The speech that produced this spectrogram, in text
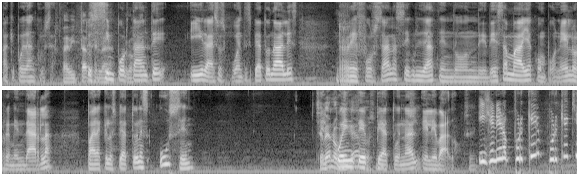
para que puedan cruzar. Para evitarse Entonces es importante ir a esos puentes peatonales, reforzar la seguridad en donde de esa malla, componerlo, remendarla, para que los peatones usen el puente peatonal elevado. Ingeniero, ¿por qué, ¿por qué aquí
